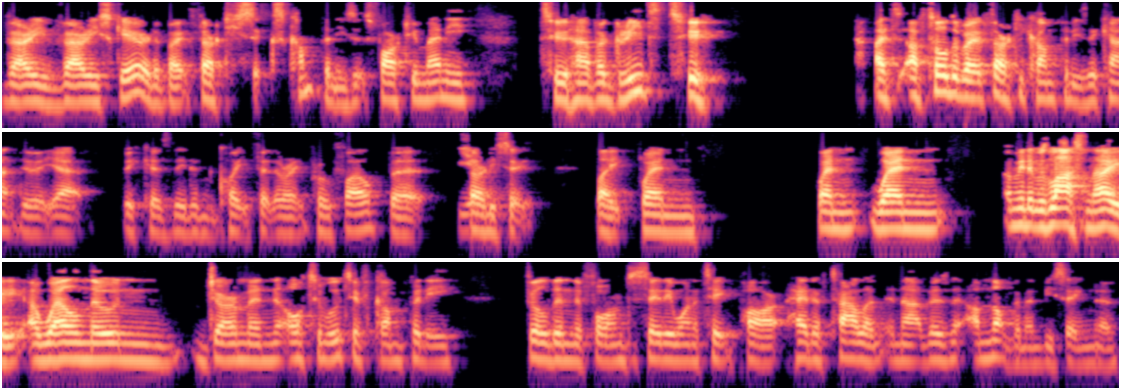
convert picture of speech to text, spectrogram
very, very scared about 36 companies. It's far too many to have agreed to. I, have told about 30 companies they can't do it yet because they didn't quite fit the right profile. But 36, like when, when, when I mean, it was last night. A well-known German automotive company filled in the form to say they want to take part. Head of talent in that business. I'm not going to be saying no.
